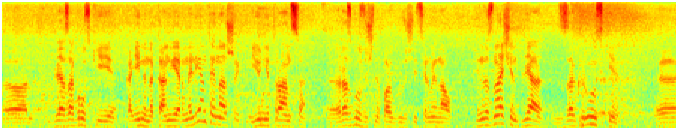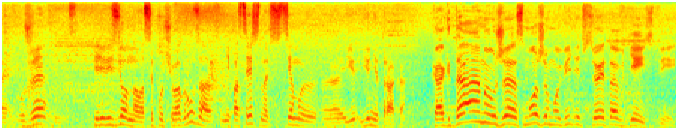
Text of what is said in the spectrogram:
э, для загрузки именно конвейерной ленты нашей юнитранса. Э, разгрузочно-погрузочный терминал предназначен для загрузки э, уже перевезенного сыпучего груза непосредственно в систему э, юнитрака. Когда мы уже сможем увидеть все это в действии?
